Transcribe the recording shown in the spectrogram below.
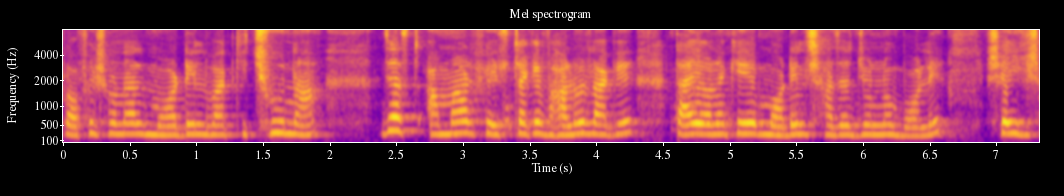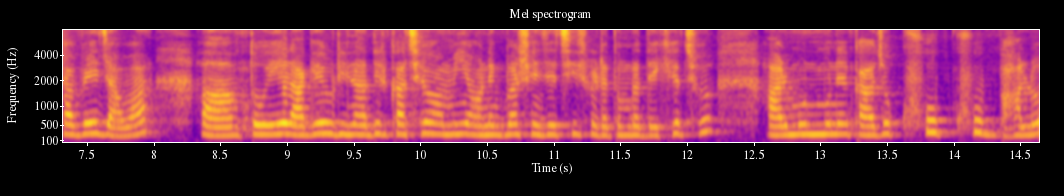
প্রফেশনাল মডেল বা কিছু না জাস্ট আমার ফেসটাকে ভালো লাগে, তাই অনেকে মডেল সাজার জন্য বলে, সেই হিসাবেই যাওয়া। তো এর আগেও রিনাদির কাছেও আমি অনেকবার সেজেছি, সেটা তোমরা দেখেছ। আর মুনমুনের কাজও খুব খুব ভালো,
